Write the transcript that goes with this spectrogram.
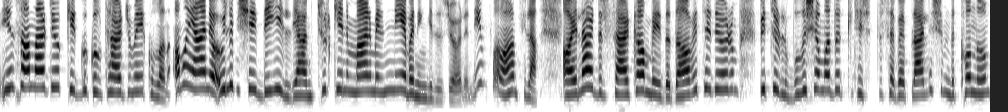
İnsanlar diyor ki Google tercümeyi kullan ama yani öyle bir şey değil. Yani Türkiye'nin mermerini niye ben İngilizce öğreneyim falan filan. Aylardır Serkan Bey'i de davet ediyorum. Bir türlü buluşamadık çeşitli sebeplerle. Şimdi konuğum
